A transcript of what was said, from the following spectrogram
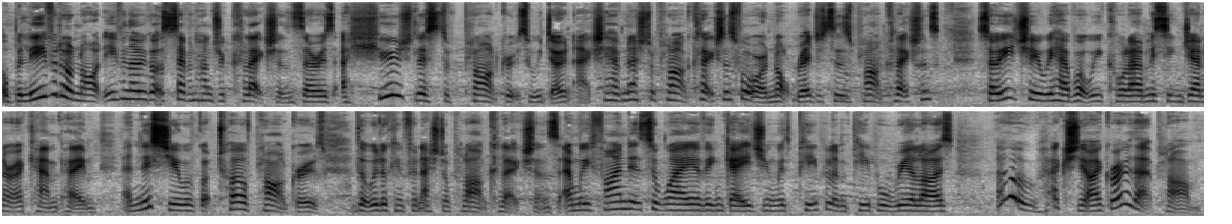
Well, believe it or not, even though we've got 700 collections, there is a huge list of plant groups that we don't actually have national plant collections for or not registered as plant collections. So each year we have what we call our Missing Genera campaign. And this year we've got 12 plant groups that we're looking for national plant collections. And we find it's a way of engaging with people and people realise, oh, actually, I grow that plant.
